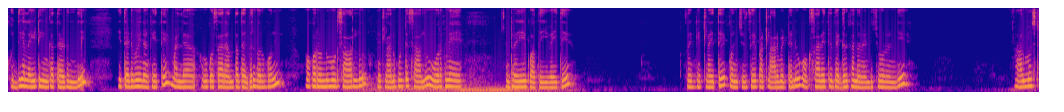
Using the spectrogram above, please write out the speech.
కొద్దిగా లైట్ ఇంకా తడి ఉంది. ఈ తడిపోయినాకైతే మళ్ళీ ఇంకోసారి అంతా దగ్గర కనుక్కొని ఒక రెండు మూడు సార్లు ఇట్లా అనుకుంటే చాలు ఊరకనే డ్రై అయిపోతాయి ఇవైతే. సో ఇంక ఇట్లయితే కొంచెం సేపు అట్లా ఆరబెట్టాను. ఒకసారి అయితే దగ్గర కన్నానండి చూడండి. ఆల్మోస్ట్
